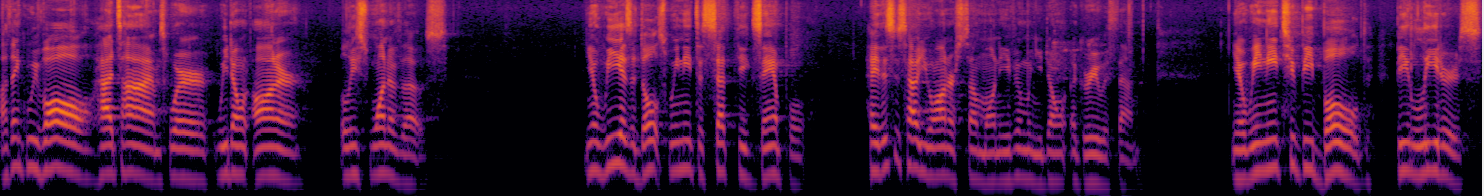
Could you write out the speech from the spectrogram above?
I think we've all had times where we don't honor at least one of those. You know, we as adults, we need to set the example. Hey, this is how you honor someone even when you don't agree with them. You know, we need to be bold, be leaders,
